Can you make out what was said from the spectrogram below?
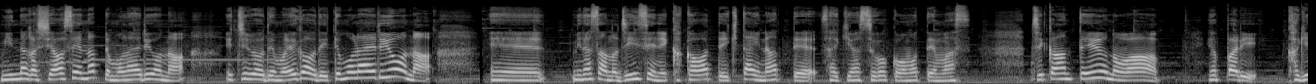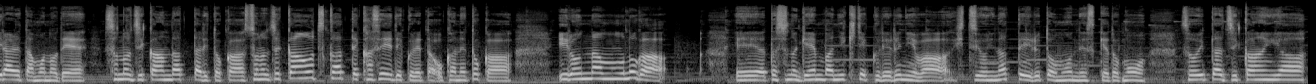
みんなが幸せになってもらえるような、一秒でも笑顔でいてもらえるような、えー、皆さんの人生に関わっていきたいなって最近はすごく思っています。時間っていうのは、やっぱり限られたものでその時間だったりとかその時間を使って稼いでくれたお金とかいろんなものが、えー、私の現場に来てくれるには必要になっていると思うんですけどもそういった時間や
